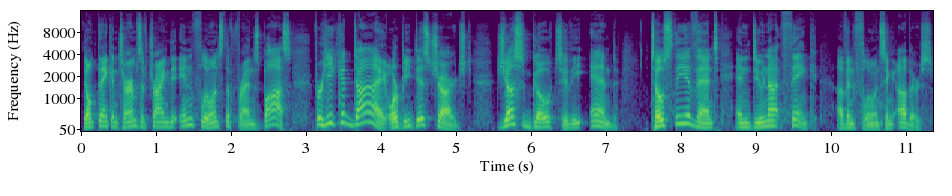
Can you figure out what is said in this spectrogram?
Don't think in terms of trying to influence the friend's boss, for he could die or be discharged. Just go to the end. Toast the event and do not think of influencing others.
